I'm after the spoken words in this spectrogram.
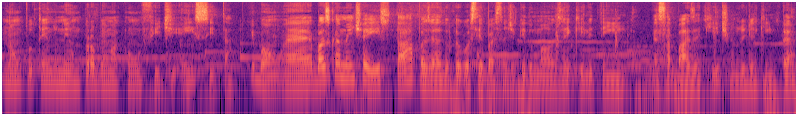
não tô tendo nenhum problema com o fit em si, tá? E bom, é, basicamente é isso, tá rapaziada? O que eu gostei bastante aqui do mouse é que ele tem essa base aqui, deixando ele aqui em pé.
